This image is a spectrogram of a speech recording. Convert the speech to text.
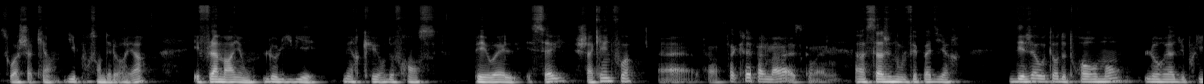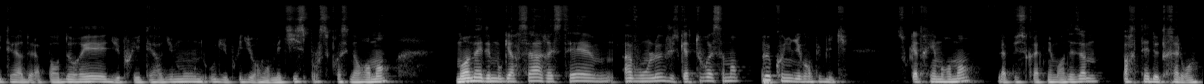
soit chacun 10% des lauréats, et Flammarion, L'Olivier, Mercure de France, POL et Seuil, chacun une fois. Ah, c'est un sacré palmarès quand même. Ah ça, je ne vous le fais pas dire. Déjà auteur de trois romans, lauréat du prix littéraire de la Porte Dorée, du prix littéraire du Monde ou du prix du roman Métis pour ses précédents romans, Mohamed Mougarsa restait, euh, avouons-le, jusqu'à tout récemment peu connu du grand public. Son quatrième roman, La plus secrète mémoire des hommes, partait de très loin.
